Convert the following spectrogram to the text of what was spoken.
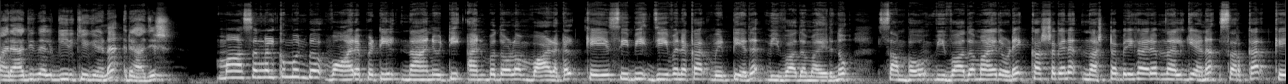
പരാതി നൽകിയിരിക്കുകയാണ് രാജേഷ്. മാസങ്ങൾക്ക് മുൻപ് വാരപ്പെട്ടിയിൽ നാനൂറ്റി അൻപതോളം വാഴകൾ കെ എസ് ഇ ബി ജീവനക്കാർ വെട്ടിയത് വിവാദമായിരുന്നു. സംഭവം വിവാദമായതോടെ കർഷകന് നഷ്ടപരിഹാരം നൽകിയാണ് സർക്കാർ കെ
